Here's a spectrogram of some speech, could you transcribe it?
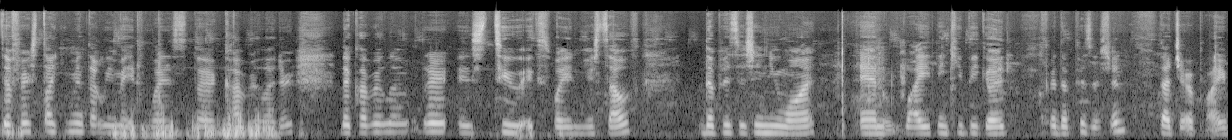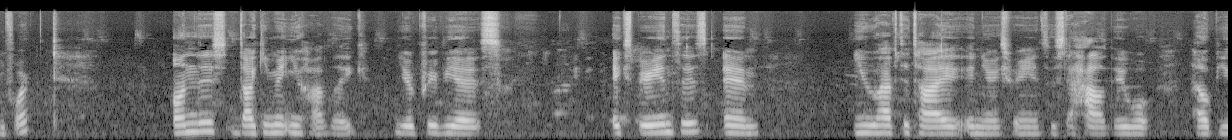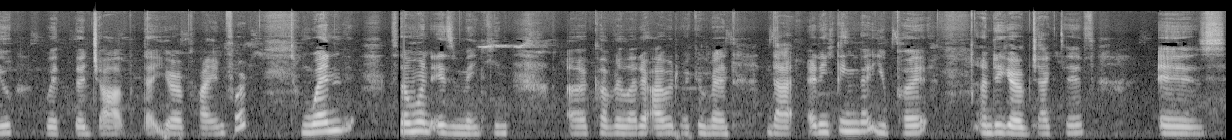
the first document that we made was the cover letter. The cover letter is to explain yourself, the position you want, and why you think you'd be good for the position that you're applying for. On this document, you have like your previous experiences, and you have to tie in your experiences to how they will help you with the job that you're applying for. When someone is making a cover letter, I would recommend that anything that you put under your objective is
